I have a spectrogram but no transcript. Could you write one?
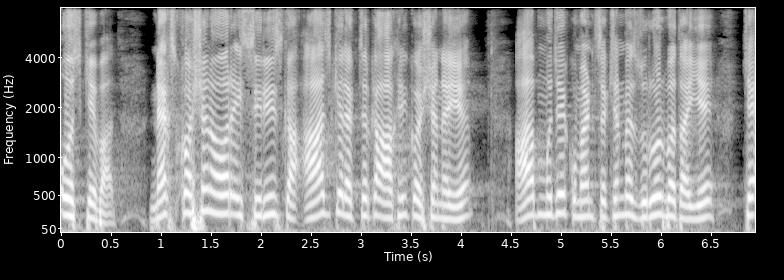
उसके बाद नेक्स्ट क्वेश्चन और इस सीरीज़ का, आज के लेक्चर का आखिरी क्वेश्चन है ये। आप मुझे कमेंट सेक्शन में ज़रूर बताइए कि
